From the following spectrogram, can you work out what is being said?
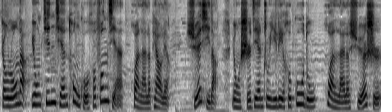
整容的用金钱、痛苦和风险换来了漂亮；学习的用时间、注意力和孤独换来了学识。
